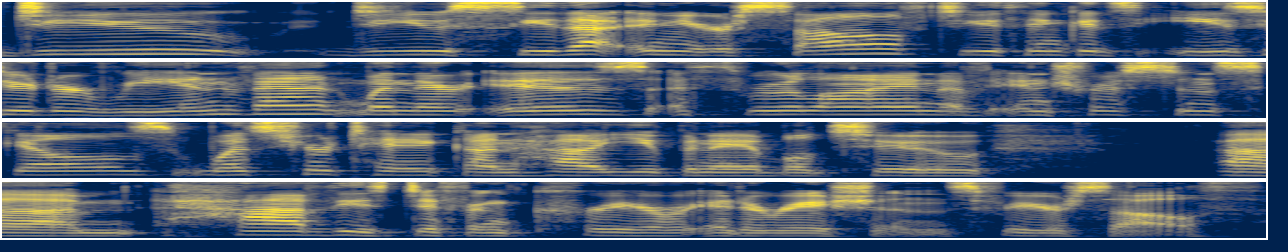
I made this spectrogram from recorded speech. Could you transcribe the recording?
do you do you see that in yourself do you think it's easier to reinvent when there is a through line of interest and skills what's your take on how you've been able to um, have these different career iterations for yourself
